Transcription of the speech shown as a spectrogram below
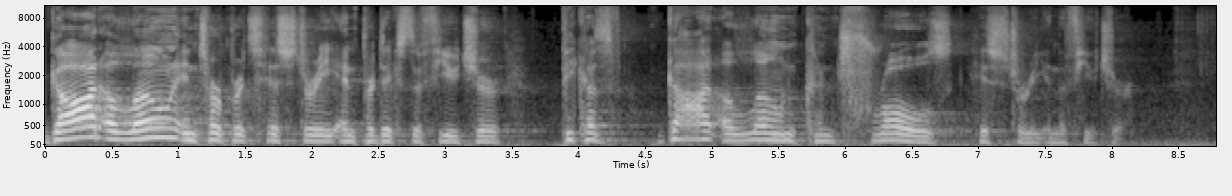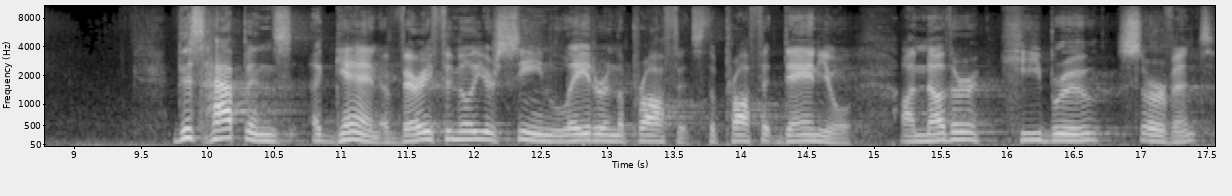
God alone interprets history and predicts the future because God alone controls history in the future. This happens again, a very familiar scene later in the prophets. The prophet Daniel, another Hebrew servant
